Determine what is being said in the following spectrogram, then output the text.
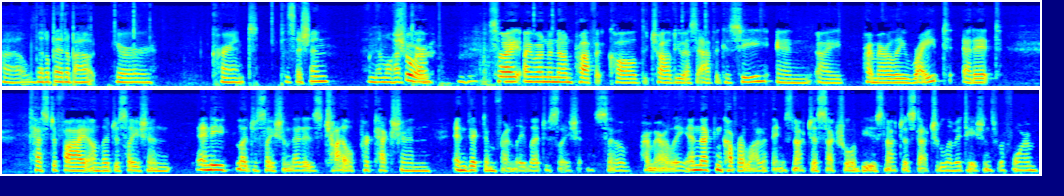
a little bit about your current position, and then we'll have sure. Mm-hmm. So I, I run a nonprofit called Child U.S. Advocacy, and I primarily write, edit, testify on legislation any legislation that is child protection and victim friendly legislation. So primarily, and that can cover a lot of things, not just sexual abuse, not just statute of limitations reform.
